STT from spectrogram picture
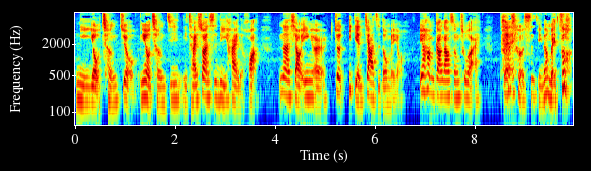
你有成就，你有成绩，你才算是厉害的话。那小婴儿就一点价值都没有，因为他们刚刚生出来，他什么事情都没做。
